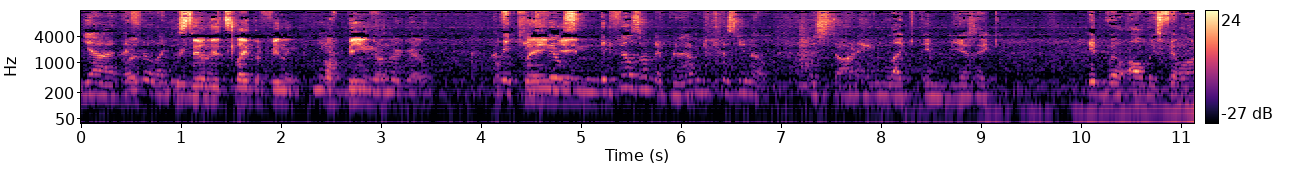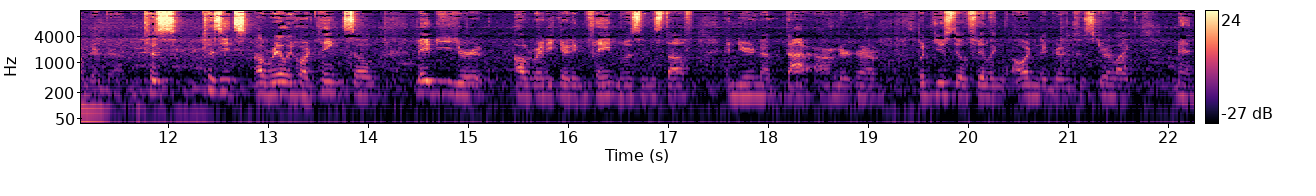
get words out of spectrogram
Yeah, I but feel like we're still, not- it's like the feeling Yeah. of being underground. I mean, playing it feels, in- it feels underground because you know, the starting like in music, it will always feel underground because because it's a really hard thing. So maybe you're already getting famous and stuff, and you're not that underground, but you're still feeling underground because you're like, man,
